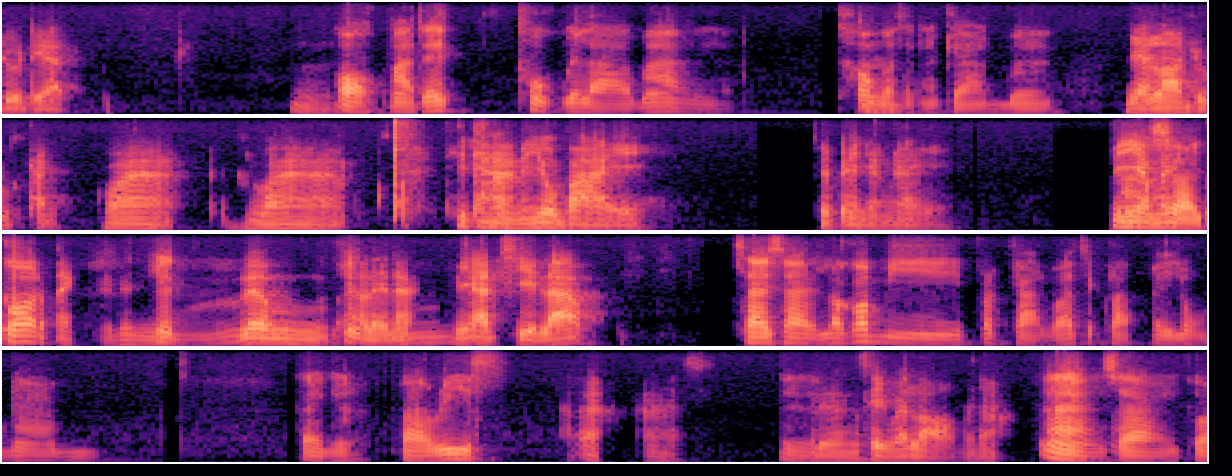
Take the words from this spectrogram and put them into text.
ดูเดือดอืมออกมาได้ถูกเวลามากเลยอะเข้ากับอืมสถานการณ์มาก เดี๋ยวรอดูกันว่าว่าทิศทางนโยบายจะเป็นยังไง นี่ยังไม่ใช่ก็แต่งเลยเป็นเห็นเริ่มเห็นอะไรนะ มีอัดฉีดแล้ว ใช่ใช่แล้วก็มีประกาศว่าจะกลับไปลงนามอะไรนะปารีสอ่าอ่า เออเรื่องสิ่งแวดล้อมอะเนาะอ่าใช่ก็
